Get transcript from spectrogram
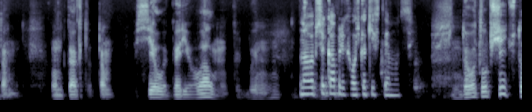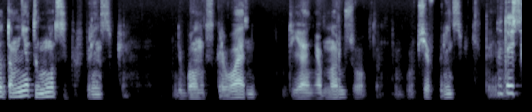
там он как-то там сел и горевал, ну, как бы... Ну, ну а вообще капли хоть каких-то эмоций? Да вот вообще что там нет эмоций-то, в принципе. Либо он их скрывает, ну, я не обнаруживал. Вообще, в принципе, ну, то есть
